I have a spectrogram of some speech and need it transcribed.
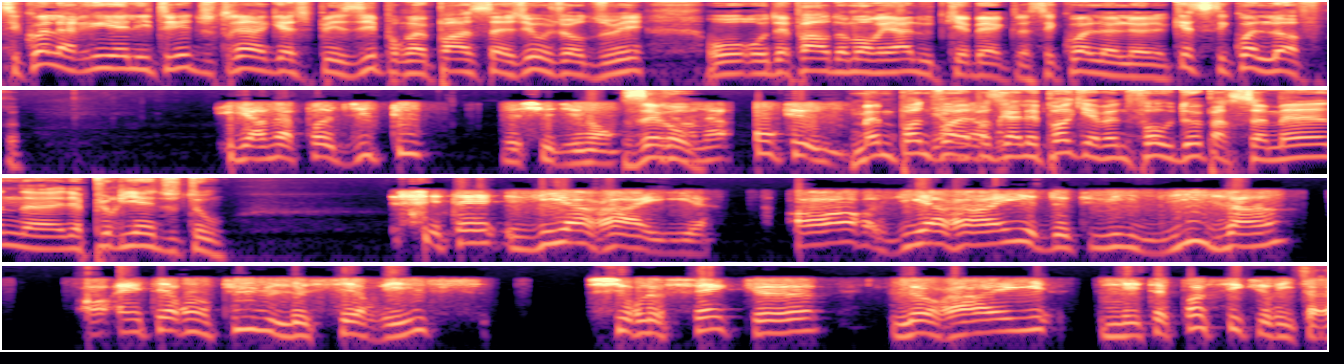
C'est quoi la réalité du train en Gaspésie pour un passager aujourd'hui au, au, départ de Montréal ou de Québec? C'est quoi le, le qu'est-ce c'est quoi l'offre? Il y en a pas du tout. Monsieur Dumont. Zéro. Il n'y en a aucune. Même pas une fois, parce qu'à l'époque, il y avait une fois ou deux par semaine, il euh, n'y a plus rien du tout. C'était Via Rail. Or, Via Rail, depuis dix ans, a interrompu le service sur le fait que le rail n'était pas sécuritaire.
